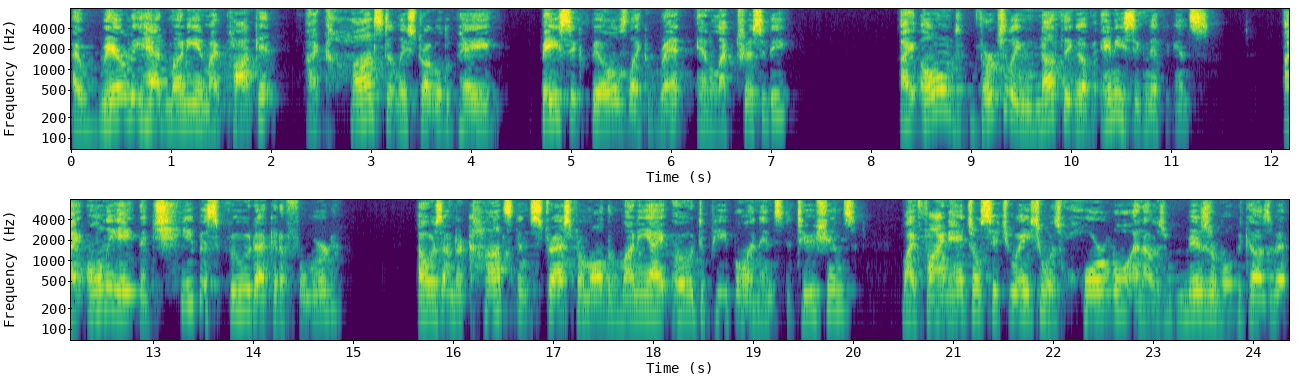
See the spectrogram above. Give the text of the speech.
I rarely had money in my pocket. I constantly struggled to pay basic bills like rent and electricity. I owned virtually nothing of any significance. I only ate the cheapest food I could afford. I was under constant stress from all the money I owed to people and institutions. My financial situation was horrible and I was miserable because of it.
